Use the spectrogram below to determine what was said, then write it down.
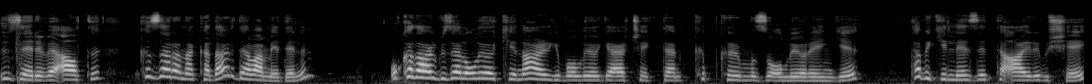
üzeri ve altı kızarana kadar devam edelim. O kadar güzel oluyor ki nar gibi oluyor gerçekten. Kıpkırmızı oluyor rengi. Tabii ki lezzeti ayrı bir şey.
